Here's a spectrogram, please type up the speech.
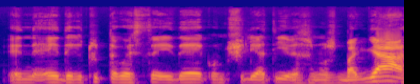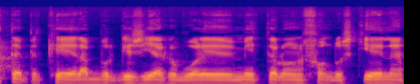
e, che tutte queste idee conciliative sono sbagliate, perché la borghesia che vuole metterlo nel fondo schiena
